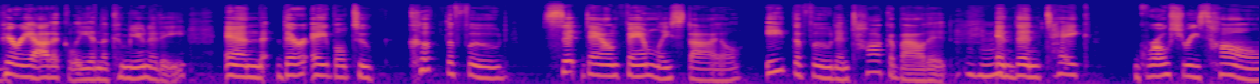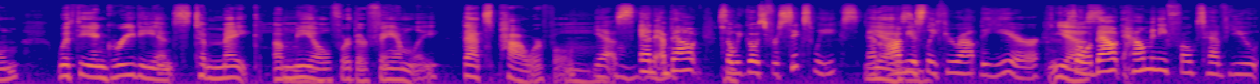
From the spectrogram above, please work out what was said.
periodically in the community, and they're able to cook the food, sit down family style, eat the food, and talk about it, mm-hmm. and then take groceries home with the ingredients to make a mm. meal for their family. That's powerful. Mm. Yes. Mm-hmm. And about, so it mm. goes for six weeks and Yes. obviously throughout the year. Yes. So, about how many folks have you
